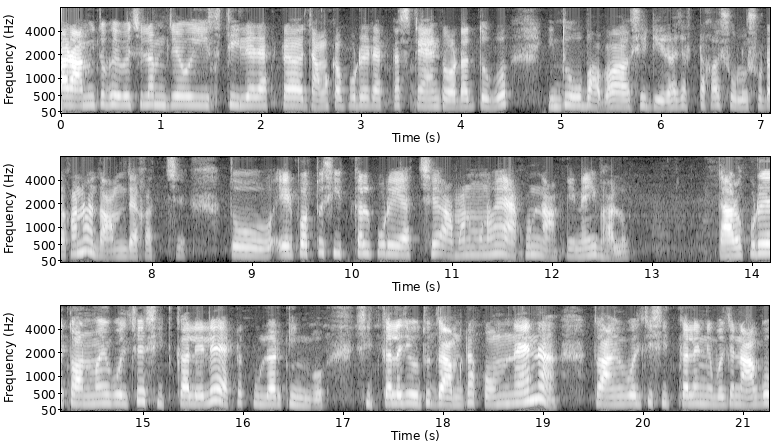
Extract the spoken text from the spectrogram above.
আর আমি তো ভেবেছিলাম যে ওই স্টিলের একটা জামা কাপড়ের একটা স্ট্যান্ড অর্ডার দেবো, কিন্তু ও বাবা সেই দেড় হাজার টাকা, ষোলোশো টাকা না দাম দেখাচ্ছে। তো এরপর তো শীতকাল পড়ে যাচ্ছে, আমার মনে হয় এখন না কেনাই ভালো। তার উপরে তন্ময় বলছে, শীতকাল এলে একটা কুলার কিনবো। শীতকালে যেহেতু দামটা কম নেয় না, তো আমি বলছি, শীতকালে নিয়ে বলছে, না গো,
